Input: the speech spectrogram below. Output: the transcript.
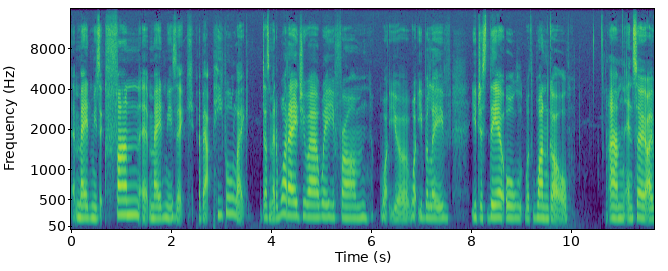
It made music fun. It made music about people. Like it doesn't matter what age you are, where you're from, what you're what you believe. You're just there all with one goal, Um, and so I,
